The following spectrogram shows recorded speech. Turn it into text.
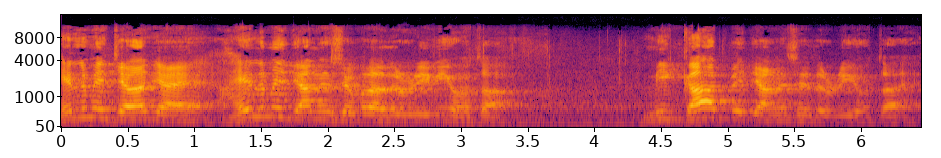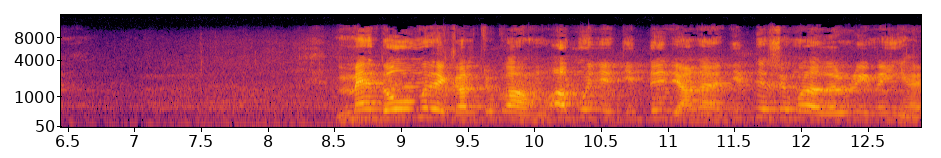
ہل میں چلا جائے، ہل میں جانے سے بڑا ضروری نہیں ہوتا۔ میکات پہ جانے سے ضروری ہوتا ہے۔ میں دو عمرے کر چکا ہوں، اب مجھے جدے جانا ہے، جدے سے عمرہ ضروری نہیں ہے۔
